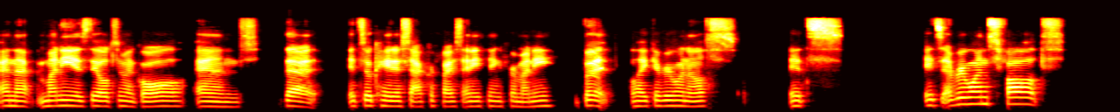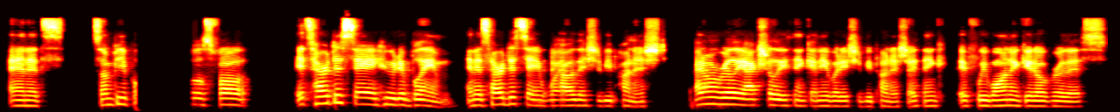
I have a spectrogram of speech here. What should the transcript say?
and that money is the ultimate goal and that it's okay to sacrifice anything for money but like everyone else it's it's everyone's fault and it's some people's fault it's hard to say who to blame and it's hard to say how they should be punished i don't really actually think anybody should be punished i think if we want to get over this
